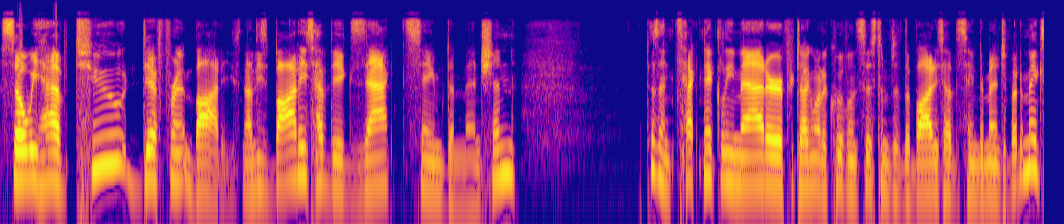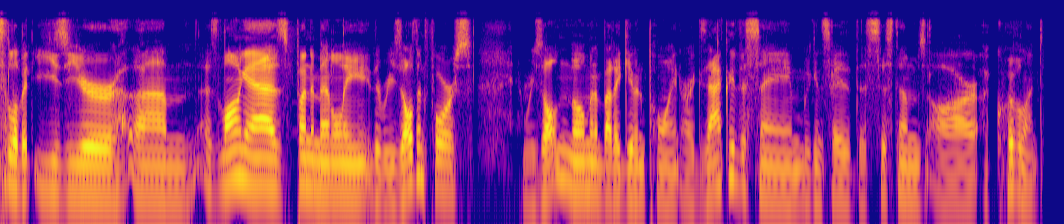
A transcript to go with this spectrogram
so we have two different bodies. Now these bodies have the exact same dimension. It Doesn't technically matter if you're talking about equivalent systems if the bodies have the same dimension, but it makes it a little bit easier um, as long as fundamentally the resultant force and resultant moment about a given point are exactly the same, we can say that the systems are equivalent.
